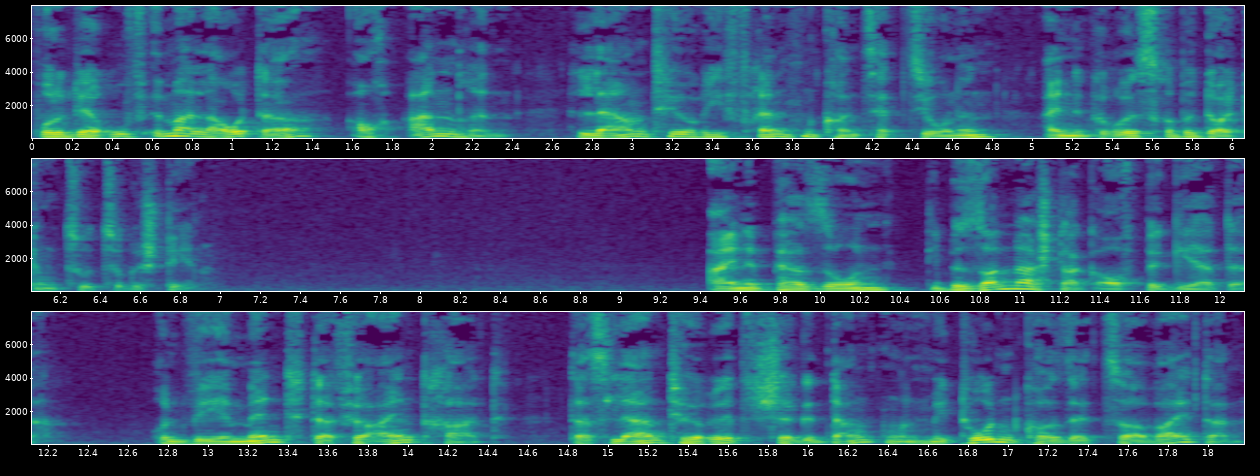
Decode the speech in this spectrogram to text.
wurde der Ruf immer lauter, auch anderen Lerntheorie fremden Konzeptionen eine größere Bedeutung zuzugestehen. Eine Person, die besonders stark aufbegehrte und vehement dafür eintrat, das lerntheoretische Gedanken- und Methodenkorsett zu erweitern,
